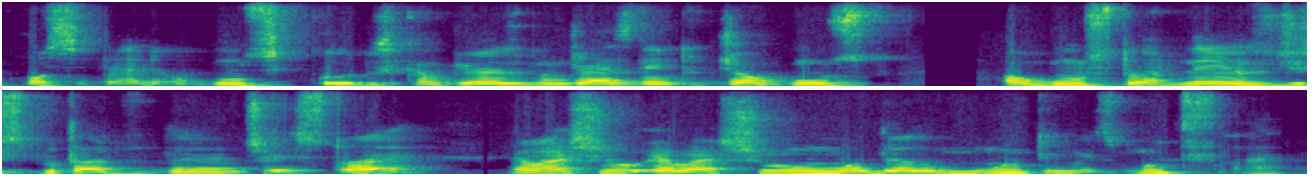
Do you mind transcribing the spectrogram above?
considere alguns clubes campeões mundiais dentro de alguns, alguns torneios disputados durante a história, eu acho, eu acho um modelo muito, mas muito fraco.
